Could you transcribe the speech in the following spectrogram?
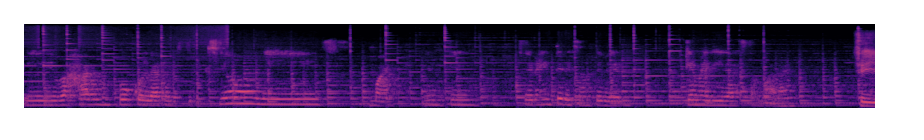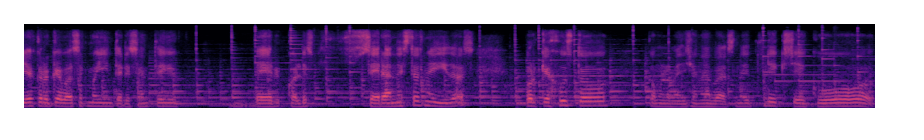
eh, bajar un poco las restricciones, bueno, en fin, será interesante ver qué medidas tomarán. Sí, yo creo que va a ser muy interesante ver cuáles serán estas medidas, porque justo como lo mencionabas, Netflix llegó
